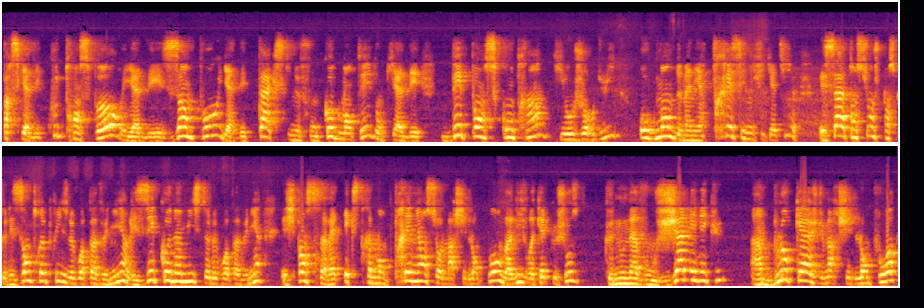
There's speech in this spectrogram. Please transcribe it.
parce qu'il y a des coûts de transport, il y a des impôts, il y a des taxes qui ne font qu'augmenter, donc il y a des dépenses contraintes qui aujourd'hui augmente de manière très significative. Et ça, attention, je pense que les entreprises ne le voient pas venir, les économistes ne le voient pas venir, et je pense que ça va être extrêmement prégnant sur le marché de l'emploi. On va vivre quelque chose que nous n'avons jamais vécu, un blocage du marché de l'emploi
